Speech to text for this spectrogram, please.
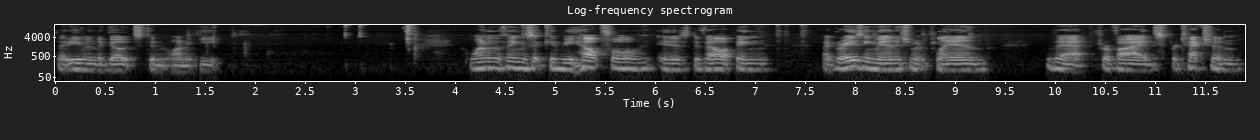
that even the goats didn't want to eat. One of the things that can be helpful is developing a grazing management plan that provides protection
